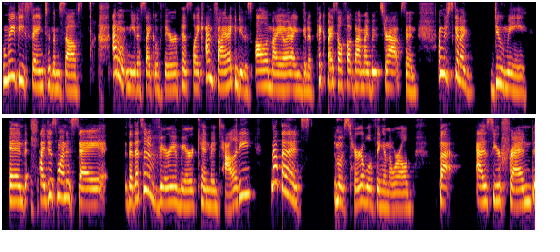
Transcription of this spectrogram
who may be saying to themselves, I don't need a psychotherapist. Like, I'm fine. I can do this all on my own. I'm going to pick myself up by my bootstraps and I'm just going to do me. And I just want to say that that's a very American mentality. Not that it's the most terrible thing in the world, but as your friend,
